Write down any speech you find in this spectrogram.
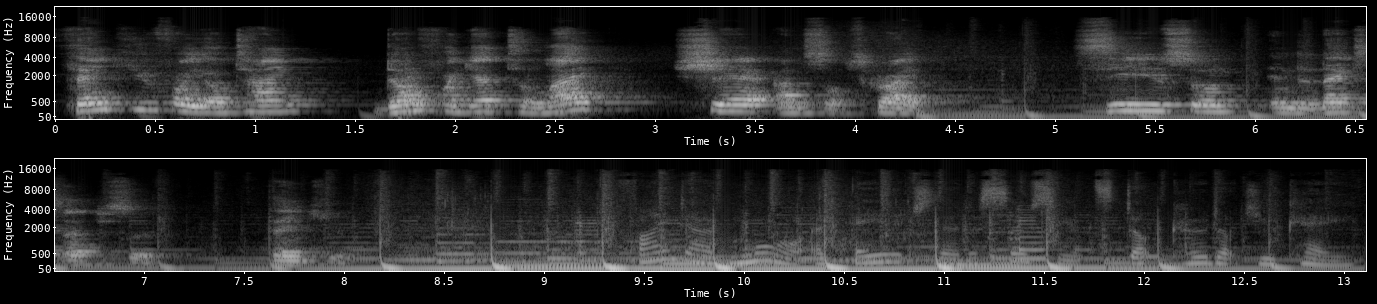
Thank you for your time. Don't forget to like, share and subscribe. See you soon in the next episode. Thank you. Find out more at ahzassociates.co.uk.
